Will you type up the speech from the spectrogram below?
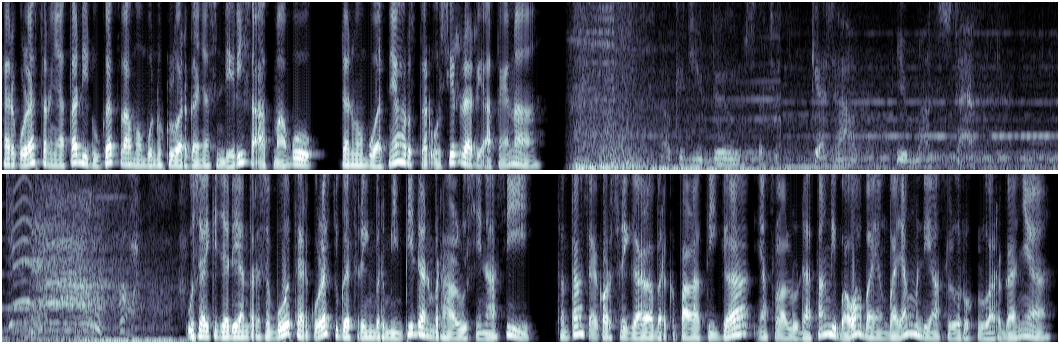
Hercules ternyata diduga telah membunuh keluarganya sendiri saat mabuk dan membuatnya harus terusir dari Athena. How could you do such a... Get out, you monster. Usai kejadian tersebut, Hercules juga sering bermimpi dan berhalusinasi tentang seekor serigala berkepala tiga yang selalu datang di bawah bayang-bayang mendiang seluruh keluarganya.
